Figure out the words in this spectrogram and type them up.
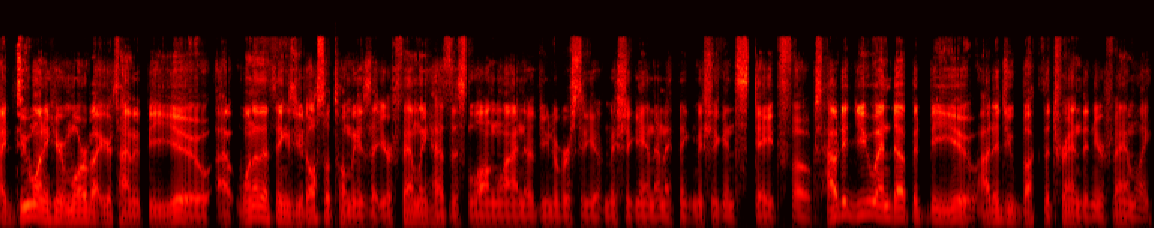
I do want to hear more about your time at BU. Uh, one of the things you'd also told me is that your family has this long line of University of Michigan and I think Michigan State folks. How did you end up at BU? How did you buck the trend in your family?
